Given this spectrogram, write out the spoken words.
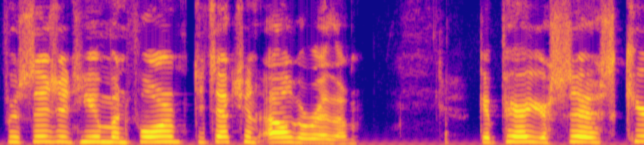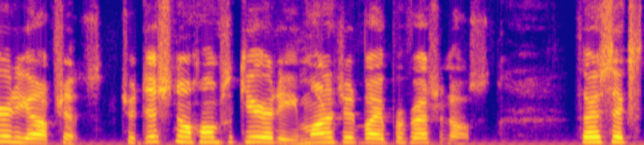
precision human form detection algorithm. Compare your security options. Traditional home security, monitored by professionals. 36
